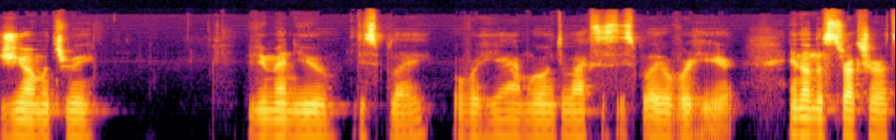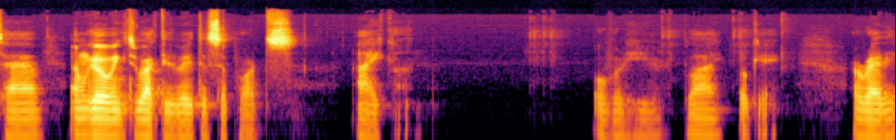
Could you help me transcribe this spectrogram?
geometry. View menu display over here. I'm going to access display over here. And on the structural tab I'm going to activate the supports icon. Over here apply. Okay. Already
